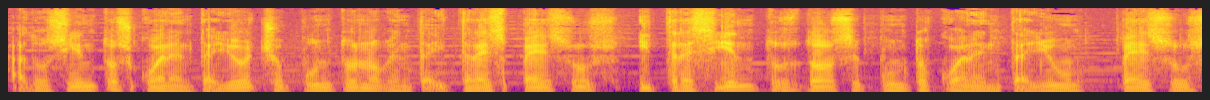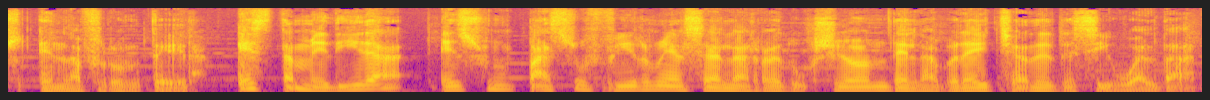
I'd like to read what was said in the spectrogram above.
a 248.93 pesos y 312.41 pesos en la frontera. Esta medida es un paso firme hacia la reducción de la brecha de desigualdad.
